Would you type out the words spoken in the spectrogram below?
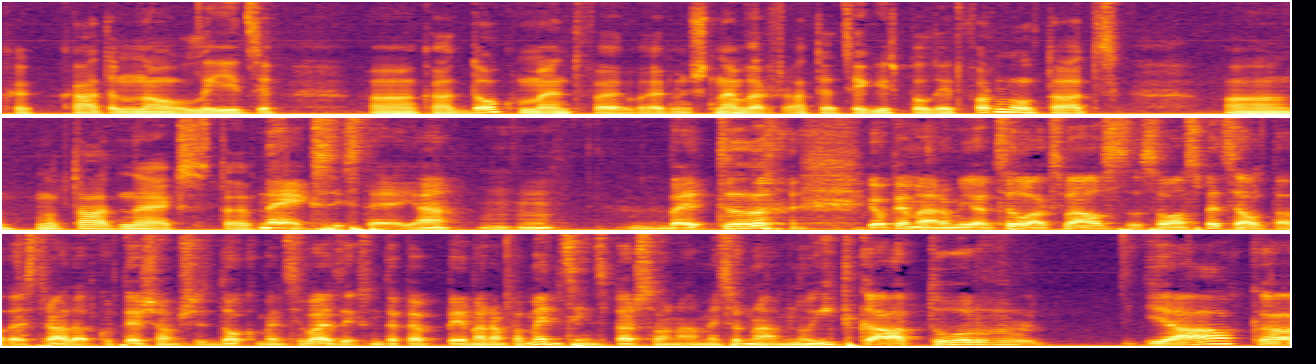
ka kādam nav līdzi kāda dokumenta, vai, vai viņš nevar attiecīgi izpildīt formalitātes, nu, tāda neeksistē. Neeksistē, jā. Ja? -hmm. Bet, jo, piemēram, ja cilvēks vēlas savā specialitātē strādāt, kur tiešām šis dokuments ir vajadzīgs, un te, piemēram, par medicīnas personām mēs runājam, nu, it kā tur, jā, kā,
